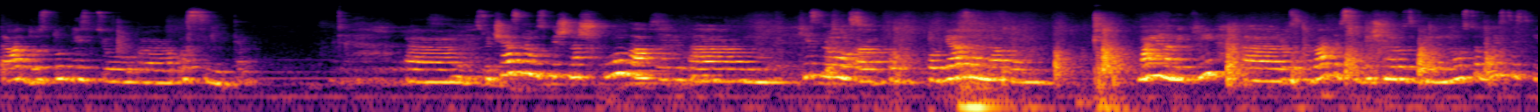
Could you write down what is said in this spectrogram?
та доступністю е, освіти. Е, Сучасна успішна школа е, тісно е, пов'язана, е, має на меті е, розвивати всебічно розвинену особистість і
